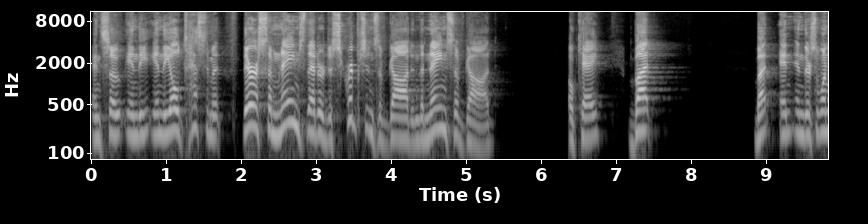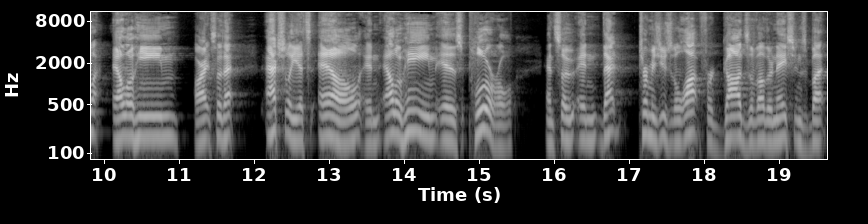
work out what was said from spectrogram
And so in the, in the Old Testament, there are some names that are descriptions of God and the names of God, okay? But but, and, and there's one like Elohim, all right, so that actually it's El, and Elohim is plural. And so, and that term is used a lot for gods of other nations, but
